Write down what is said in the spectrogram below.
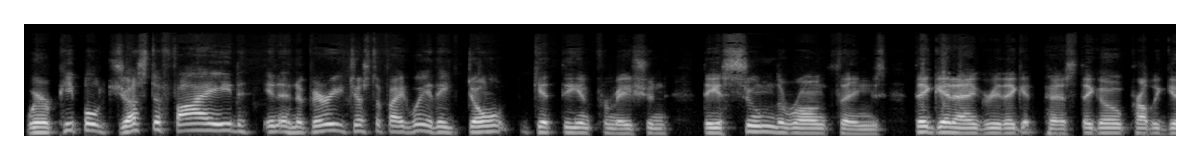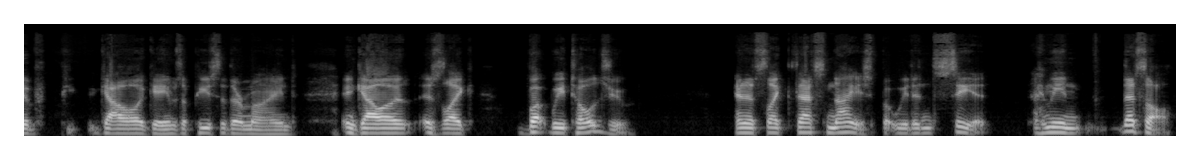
where people justified in, in, a very justified way, they don't get the information. They assume the wrong things. They get angry. They get pissed. They go probably give P- Gala games a piece of their mind. And Gala is like, but we told you. And it's like, that's nice, but we didn't see it. I mean, that's all.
